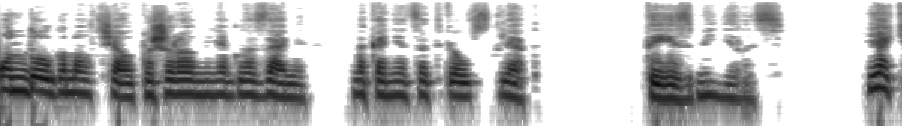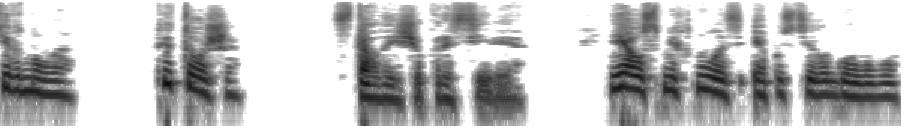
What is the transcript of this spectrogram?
Он долго молчал, пожирал меня глазами, наконец отвел взгляд. Ты изменилась. Я кивнула. Ты тоже. Стала еще красивее. Я усмехнулась и опустила голову.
